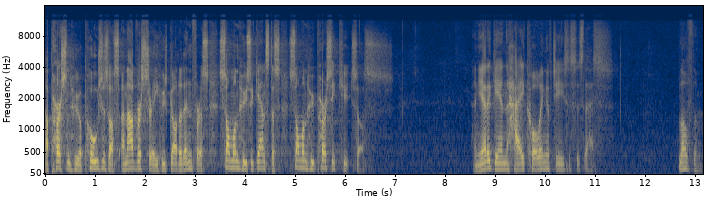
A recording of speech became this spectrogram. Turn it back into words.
A person who opposes us, an adversary who's got it in for us, someone who's against us, someone who persecutes us. And yet again, the high calling of Jesus is this love them.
